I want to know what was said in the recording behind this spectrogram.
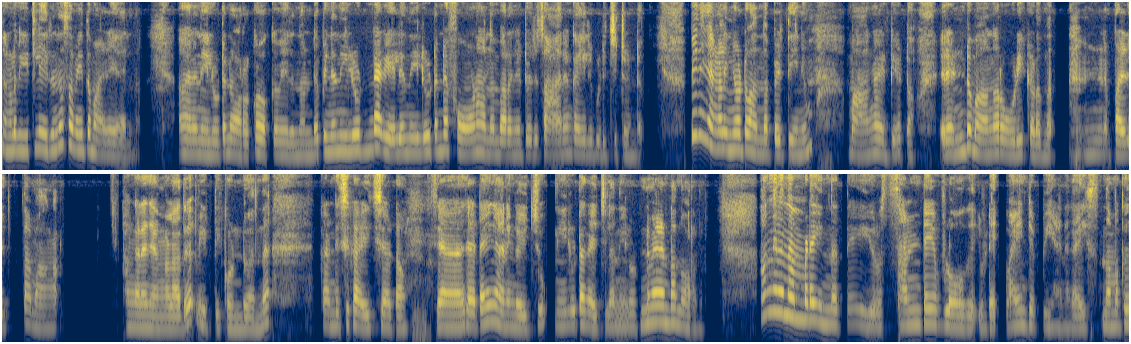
ഞങ്ങൾ വീട്ടിലിരുന്ന സമയത്ത് മഴയായിരുന്നു. അങ്ങനെ നീലൂട്ടൻ ഉറക്കമൊക്കെ വരുന്നുണ്ട്. പിന്നെ നീലൂട്ടന്റെ കയ്യിൽ നീലൂട്ടന്റെ ഫോണാണെന്നും പറഞ്ഞിട്ട് ഒരു സാധനം കയ്യിൽ പിടിച്ചിട്ടുണ്ട്. പിന്നെ ഞങ്ങൾ ഇങ്ങോട്ട് വന്നപ്പോഴത്തേനും മാങ്ങ കിട്ടി കേട്ടോ. രണ്ട് മാങ്ങ റോഡിൽ കിടന്ന്. പഴുത്ത മാങ്ങ. അങ്ങനെ ഞങ്ങളത് വീട്ടിൽ കൊണ്ടുവന്ന് കണ്ടിച്ച് കഴിച്ചു കേട്ടോ ചേട്ടായി ഞാനും കഴിച്ചു. നീലൂട്ടൻ കഴിച്ചില്ല. നീലൂട്ടിന് വേണ്ടെന്ന് പറഞ്ഞു. അങ്ങനെ നമ്മുടെ ഇന്നത്തെ ഈ ഒരു സൺഡേ വ്ളോഗ് ഇവിടെ വൈൻഡ് അപ്പ് ചെയ്യാണ് ഗൈസ് നമുക്ക്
